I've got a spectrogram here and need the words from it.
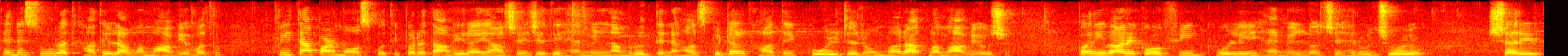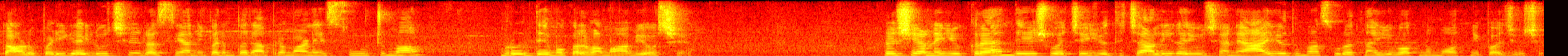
તેને સુરત ખાતે લાવવામાં આવ્યો હતો. પિતા પણ મોસ્કોથી પરત આવી રહ્યા છે, જેથી હેમિલના મૃતદેહને હોસ્પિટલ ખાતે કોલ્ડ રૂમમાં રાખવામાં આવ્યો છે. પરિવારે કોફીન ખોલી હેમિલનો ચહેરો જોયો. શરીર કાળું પડી ગયેલું છે. રશિયાની પરંપરા પ્રમાણે સૂટમાં મૃતદેહ મોકલવામાં આવ્યો છે. રશિયા અને યુક્રેન દેશ વચ્ચે યુદ્ધ ચાલી રહ્યું છે અને આ યુદ્ધમાં સુરતના યુવકનું મોત નીપજ્યું છે.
